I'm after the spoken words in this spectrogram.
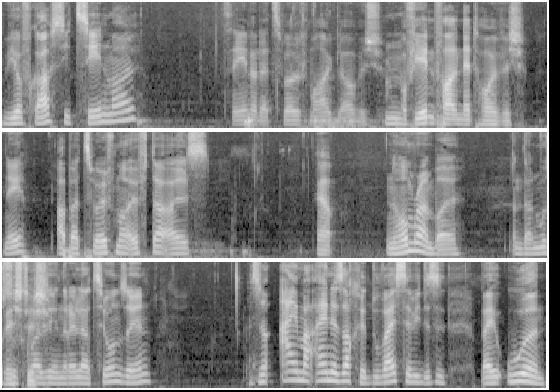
Wie oft gab's die? Zehnmal? Zehn oder zwölf Mal, glaube ich. Hm. Auf jeden Fall nicht häufig. Nee, aber zwölfmal öfter als Ja. ein Home Run Ball. Und dann musst du es quasi in Relation sehen. Das ist nur einmal eine Sache. Du weißt ja, wie das ist bei Uhren,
